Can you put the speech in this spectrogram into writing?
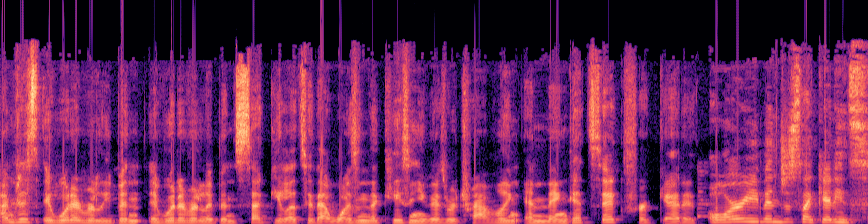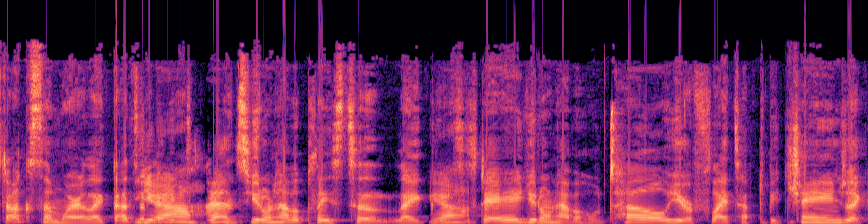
I'm just, it would have really been, it would have really been sucky. Let's say that wasn't the case and you guys were traveling and then get sick, forget it. or even just like getting stuck somewhere like that's a Yeah. big expense. You don't have a place to like Yeah. stay. You don't have a hotel. Your flights have to be changed. Like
